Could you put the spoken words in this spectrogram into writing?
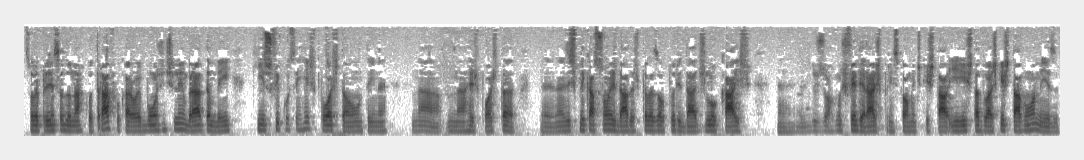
sobre a presença do narcotráfico, Carol, é bom a gente lembrar também que isso ficou sem resposta ontem, né? Na, na resposta, é, nas explicações dadas pelas autoridades locais é, dos órgãos federais, principalmente, que está, e estaduais que estavam à mesa.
